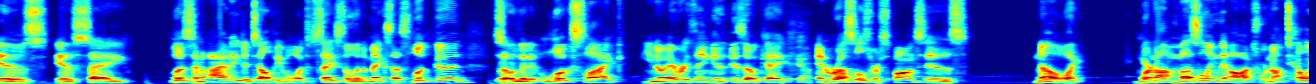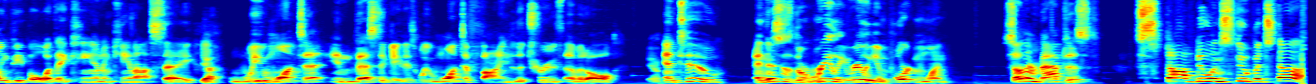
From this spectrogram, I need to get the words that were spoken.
is is say, listen, I need to tell people what to say so that it makes us look good, so that it looks like, you know, everything is, is okay. Yeah. And Russell's response is no, like we're not muzzling the ox. We're not telling people what they can and cannot say. Yeah. We want to investigate this. We want to find the truth of it all. Yeah. And two, and this is the really, really important one, Southern Baptists, stop doing stupid stuff.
